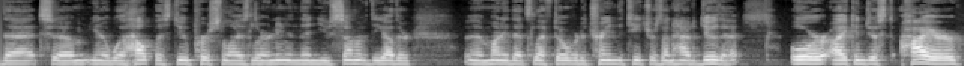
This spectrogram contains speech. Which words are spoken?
that um, you know will help us do personalized learning and then use some of the other uh, money that's left over to train the teachers on how to do that or I can just hire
